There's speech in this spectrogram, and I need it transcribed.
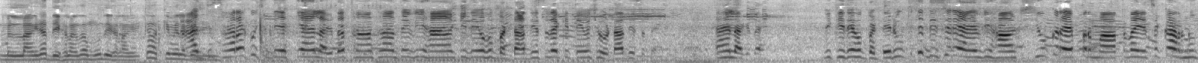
ਮਿਲ ਲਾਂਗੇ ਜਾਂ ਦੇਖ ਲਾਂਗੇ ਮੂੰਹ ਦੇਖ ਲਾਂਗੇ। ਕਿ ਕਿਵੇਂ ਲੱਗਿਆ ਅੱਜ ਸਾਰਾ ਕੁਝ ਦੇਖ ਕੇ ਐ ਲੱਗਦਾ ਥਾਂ ਥਾਂ ਤੇ ਵੀ ਹਾਂ ਕਿਤੇ ਉਹ ਵੱਡਾ ਦਿਸਦਾ ਕਿਤੇ ਉਹ ਛੋਟਾ ਦਿਸਦਾ। ਐ ਲੱਗਦਾ ਵੀ ਕਿਤੇ ਉਹ ਵੱਡੇ ਰੂਪ 'ਚ ਦਿਸ ਰਿਹਾ ਹੈ ਵੀ ਹਾਂ ਸ਼ੁਕਰ ਹੈ ਪ੍ਰਮਾਤਮਾ ਇਸ ਘਰ ਨੂੰ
